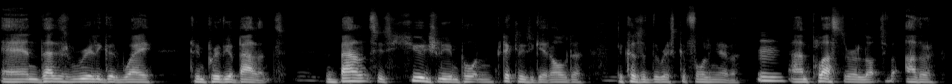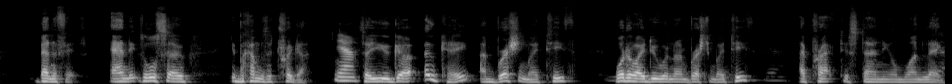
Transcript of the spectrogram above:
And that is a really good way to improve your balance. And balance is hugely important, particularly as you get older, because of the risk of falling over. And plus, there are lots of other benefits. And it's also, it becomes a trigger. Yeah. So you go, okay, I'm brushing my teeth. What do I do when I'm brushing my teeth? I practice standing on one leg.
